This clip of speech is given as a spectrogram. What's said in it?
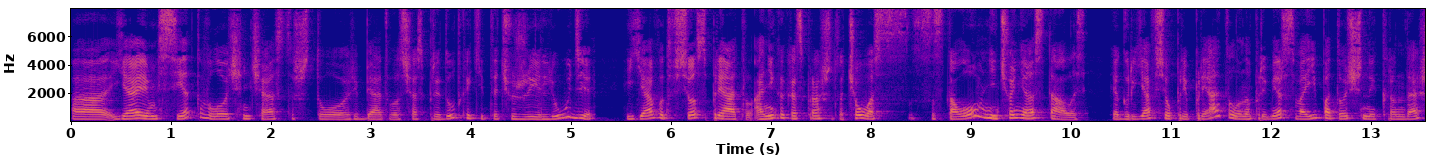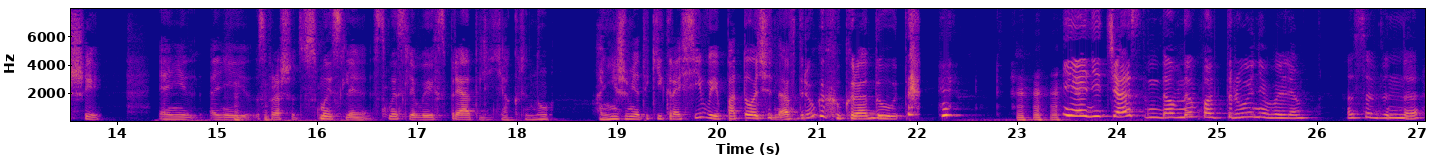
а, я им сетовала очень часто, что, ребят, вот сейчас придут какие-то чужие люди, и я вот все спрятала. Они как раз спрашивают, а что у вас со столом ничего не осталось? Я говорю, я все припрятала, например, свои поточные карандаши. И они, они спрашивают, в смысле? В смысле вы их спрятали? Я говорю, ну, они же у меня такие красивые и поточные, а вдруг их украдут? И они часто надо мной подтрунивали. Особенно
